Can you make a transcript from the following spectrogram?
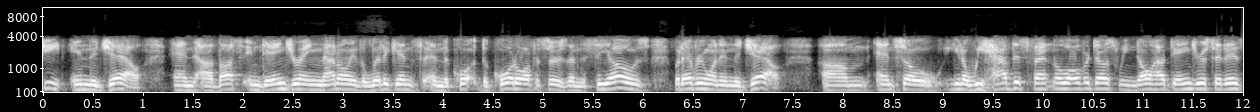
sheet in the jail, and uh, thus endangering not only the litigants and the court, the court officers and the COs, but everyone in the jail. Um, and so, you know, we have this fentanyl overdose. We know how dangerous it is.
